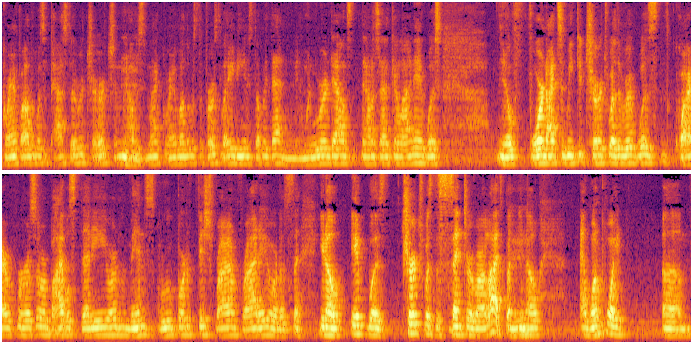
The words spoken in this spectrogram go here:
grandfather was a pastor of a church, and Mhm. was my grandmother was the first lady and stuff like that. And, when we were down down in South Carolina, it was you know four nights a week at church, whether it was choir rehearsal or Bible study or men's group or the fish fry on Friday or the you know it was church was the center of our lives. But you Mhm. know, at one point. Um,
